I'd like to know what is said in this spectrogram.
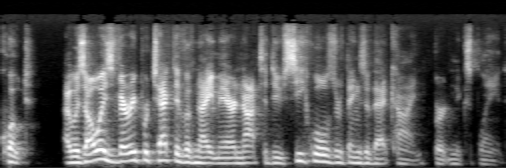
Quote i was always very protective of nightmare not to do sequels or things of that kind burton explained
